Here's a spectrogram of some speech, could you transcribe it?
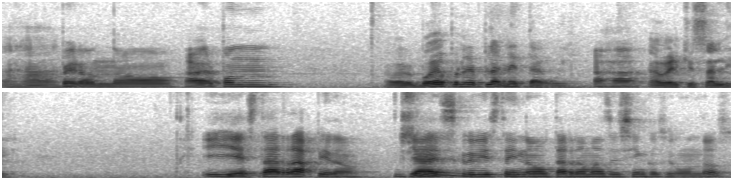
Ajá. pero no. A ver, pon. A ver, voy a poner planeta, güey. Ajá. A ver qué sale. Y está rápido. Ya escribiste y no tarda más de 5 segundos.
